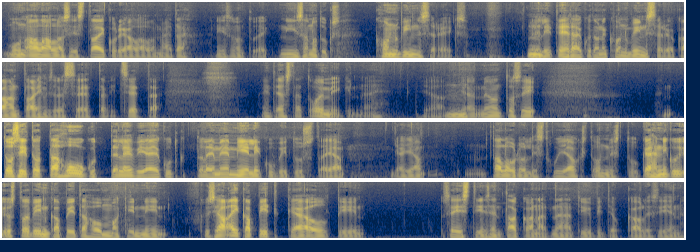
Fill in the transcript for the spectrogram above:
mun alalla, siis taikurialalla näitä niin, sanottu, niin sanotuksi convincereiksi. Mm. Eli tehdään joku tämmöinen convincer, joka antaa ihmiselle se, että vitsi, että entä jos tämä toimiikin näin. Ja, mm. ja ne on tosi, tosi tota, houkuttelevia ja kutkuttelee meidän mielikuvitusta ja, ja, ja taloudelliset huijaukset onnistuu. Kyllähän niin kuin just toi Vinkapita hommakin, niin kyllä aika pitkään oltiin, seistiin sen takana, että nämä tyypit, jotka oli siihen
